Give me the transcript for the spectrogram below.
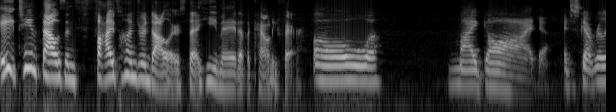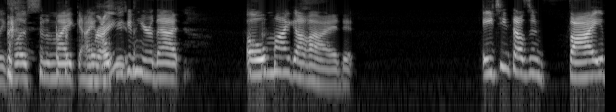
$18,500 that he made at the county fair. Oh my god! I just got really close to the mic. I hope you can hear that. Oh my god! Eighteen thousand five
